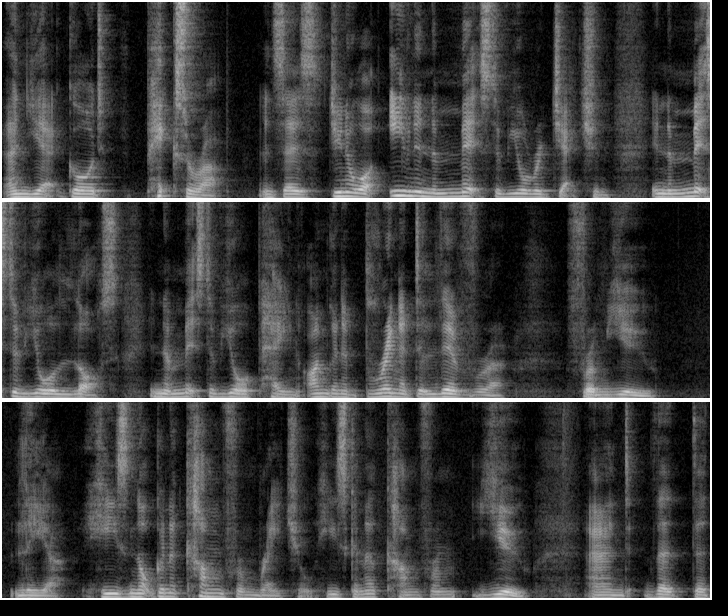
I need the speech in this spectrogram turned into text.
And yet God picks her up and says, Do you know what? Even in the midst of your rejection, in the midst of your loss, in the midst of your pain, I'm going to bring a deliverer from you, Leah. He's not going to come from Rachel. He's going to come from you. And the, the,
